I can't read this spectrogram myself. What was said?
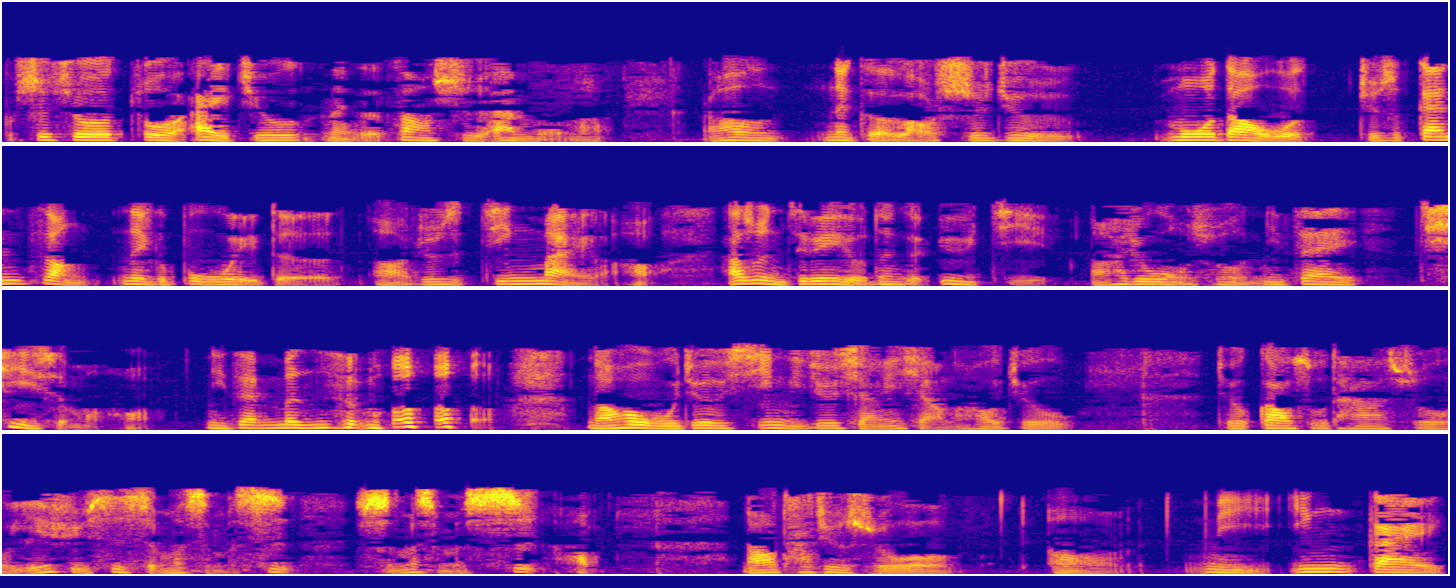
不是说做艾灸那个藏式按摩嘛，然后那个老师就摸到我。就是肝脏那个部位的啊，就是经脉了哈。他说你这边有那个郁结，然后他就问我说你在气什么哈？你在闷什么？然后我就心里就想一想，然后就就告诉他说，也许是什么什么事，什么什么事哈。然后他就说，嗯，你应该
